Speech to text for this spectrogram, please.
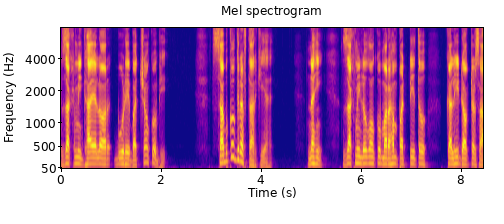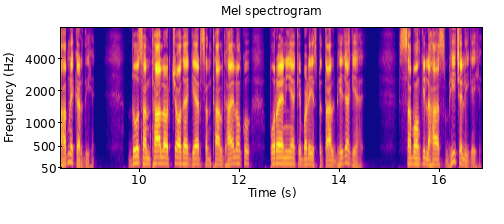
जख्मी घायल और बूढ़े बच्चों को भी। सबको गिरफ़्तार किया है। नहीं, जख्मी लोगों को मरहम पट्टी तो कल ही डॉक्टर साहब ने कर दी है। दो संथाल और चौदह गैर संथाल घायलों को पुरैनिया के बड़े अस्पताल भेजा गया है। सबों की लहास भी चली गई है।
